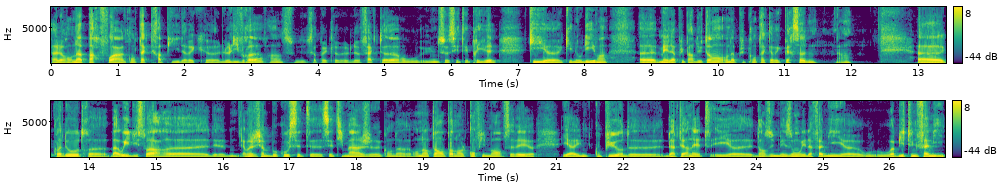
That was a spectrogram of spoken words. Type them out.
Alors on a parfois un contact rapide avec euh, le livreur, hein, ça peut être le, le, facteur ou une société privée qui, euh, qui nous livre, mais la plupart du temps on n'a plus de contact avec personne. Hein. Euh, quoi d'autre? Bah oui, l'histoire. Euh. Moi, j'aime beaucoup cette, cette image qu'on on entend pendant le confinement. Vous savez, euh, il y a une coupure de d'internet et euh, dans une maison et la famille euh, où, où, habite une famille.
